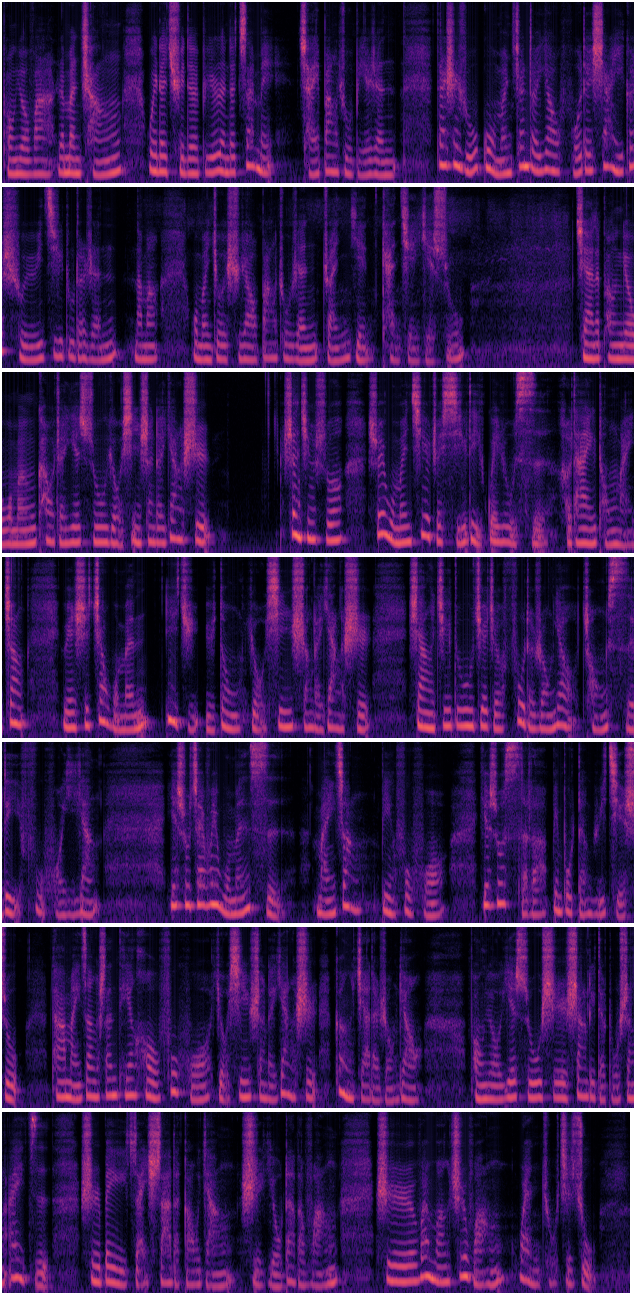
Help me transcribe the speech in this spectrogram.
朋友啊，人们常为了取得别人的赞美才帮助别人，但是如果我们真的要活得像一个属于基督的人，那么我们就需要帮助人转眼看见耶稣。亲爱的朋友，我们靠着耶稣有新生的样式。圣经说，所以我们借着洗礼归入死，和他一同埋葬，原是叫我们一举一动有新生的样式，像基督借着父的荣耀从死里复活一样。耶稣在为我们死、埋葬并复活。耶稣死了，并不等于结束。他埋葬三天后复活，有新生的样式，更加的荣耀。朋友，耶稣是上帝的独生爱子，是被宰杀的羔羊，是犹大的王，是万王之王、万主之主。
